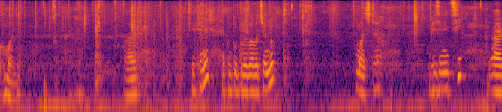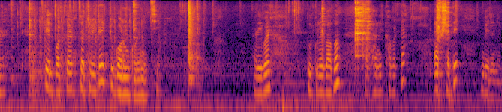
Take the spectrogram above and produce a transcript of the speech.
ঘুমালো। আর এখানে। এখন তুলতুলের বাবার জন্য মাছটা ভেজে নিচ্ছি। আর তেল পটকার চচ্চড়িটা একটু গরম করে নিচ্ছি। আর এবার তুলতুলের বাবা আর ধানের খাবারটা একসাথে বেড়ে নেব।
